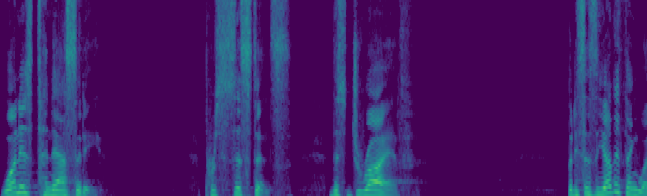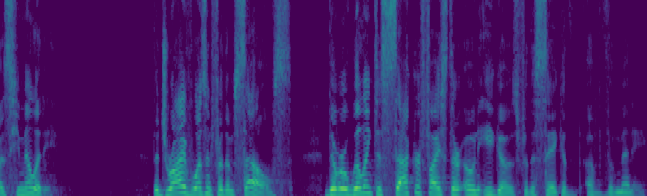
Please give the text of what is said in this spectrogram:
One is tenacity, persistence, this drive. But he says the other thing was humility. The drive wasn't for themselves, they were willing to sacrifice their own egos for the sake of, of the many.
